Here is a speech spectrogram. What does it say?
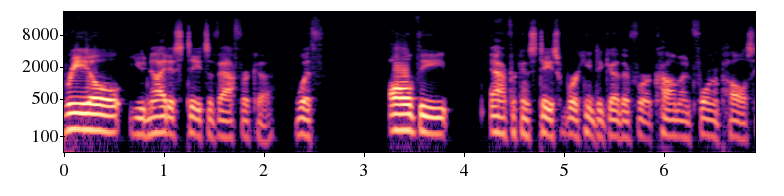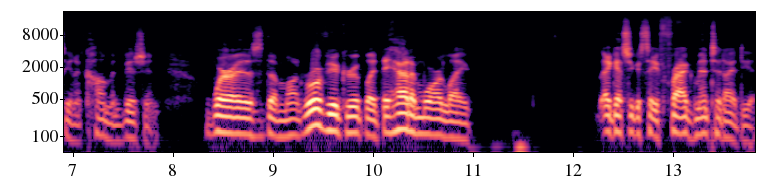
real United States of Africa with all the African states working together for a common foreign policy and a common vision. Whereas the Monrovia group, like they had a more like, I guess you could say fragmented idea.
